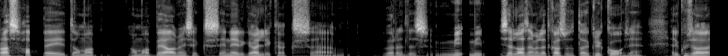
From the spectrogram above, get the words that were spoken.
rasvhappeid oma, oma peamiseks energiaallikaks äh, võrreldes mi-, mi-, selle asemel, et kasutada glükoosi. et kui sa,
